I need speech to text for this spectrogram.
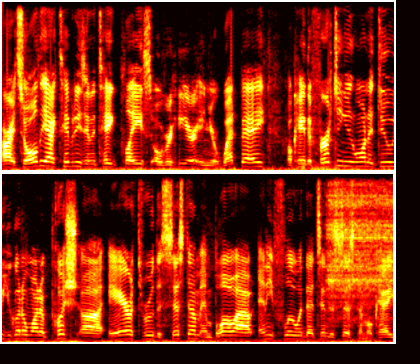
All right, so all the activity is gonna take place over here in your wet bay. Okay, the first thing you wanna do, you're gonna wanna push uh, air through the system and blow out any fluid that's in the system, okay?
